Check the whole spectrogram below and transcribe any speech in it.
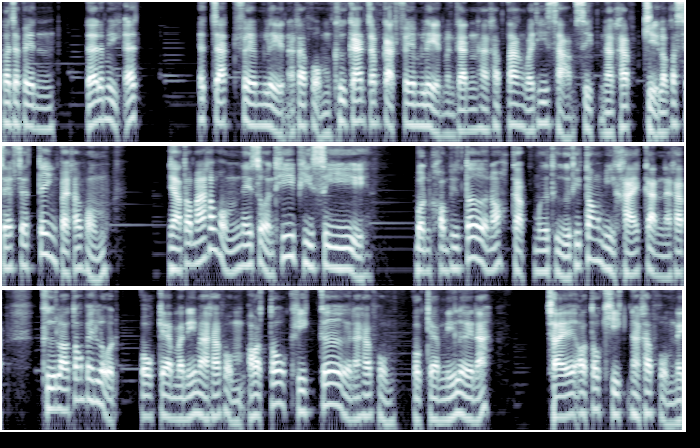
ก็จะเป็น dynamic Adjust frame rate นะครับผมคือการจำกัดเฟรมเรทเหมือนกันนะครับตั้งไว้ที่ 30 นะครับโอเคแล้วก็ save setting ไปครับผมอย่างต่อมาครับผมในส่วนที่ PC บนคอมพิวเตอร์เนาะกับมือถือที่ต้องมีคล้ายกันนะครับ คือเราต้องไปโหลดโปรแกรมอันนี้มาครับผม Auto Clicker นะครับผมโปรแกรมนี้เลยนะ ใช้ Auto Click นะครับผมใน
